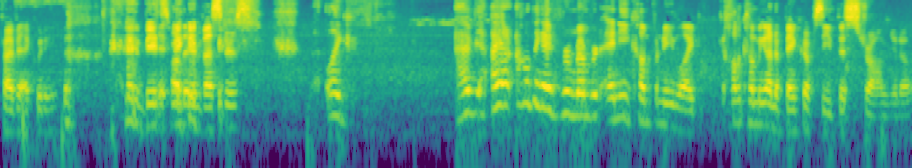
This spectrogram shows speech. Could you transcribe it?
Private equity, beats other investors. Like, have, I I don't think I've remembered any company like coming out of bankruptcy this strong. You know,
